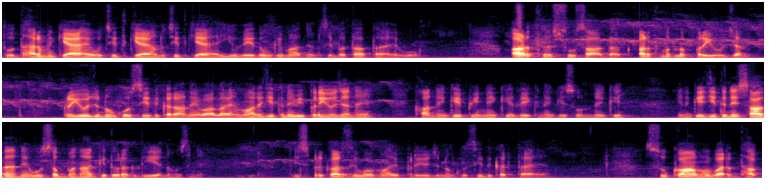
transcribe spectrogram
तो धर्म क्या है, उचित क्या है, अनुचित क्या है, ये वेदों के माध्यम से बताता है वो। अर्थ सुसाधक। अर्थ मतलब प्रयोजन। प्रयोजनों को सिद्ध कराने वाला है। हमारे जितने भी प्रयोजन है, खाने के, पीने के, देखने के, सुनने के, इनके जितने साधन है, वो सब बना के तो रख दिए ना उसने। इस प्रकार से वो हमारे प्रयोजनों को सिद्ध करता है। सुकाम वर्धक।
